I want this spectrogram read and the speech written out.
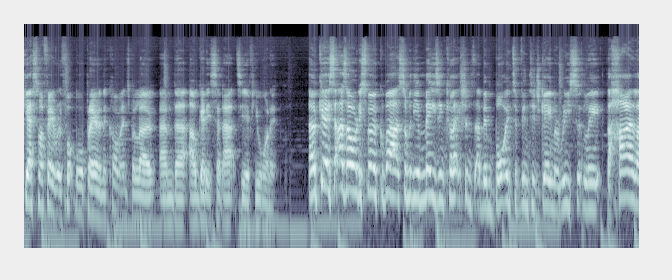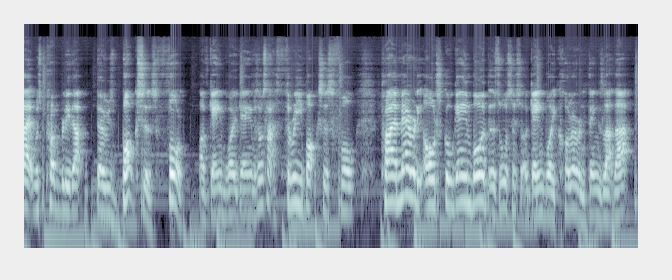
guess my favourite football player in the comments below and uh, I'll get it sent out to you if you want it. Okay, so as I already spoke about, some of the amazing collections that have been bought into Vintage Gamer recently, the highlight was probably that those boxes full of Game Boy games. It was like three boxes full, primarily old school Game Boy, but there's also sort of Game Boy Color and things like that.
